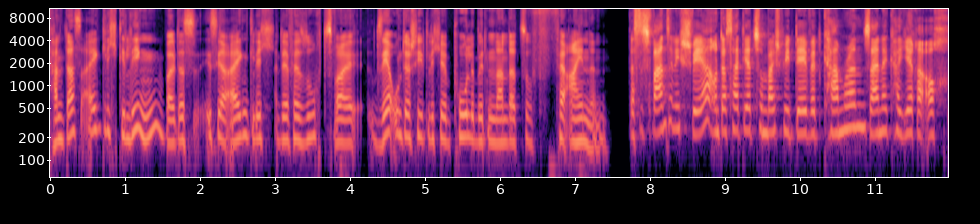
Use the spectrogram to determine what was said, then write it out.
Kann das eigentlich gelingen? Weil das ist ja eigentlich der Versuch, zwei sehr unterschiedliche Pole miteinander zu vereinen. Das ist wahnsinnig schwer und das hat ja zum Beispiel David Cameron seine Karriere auch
